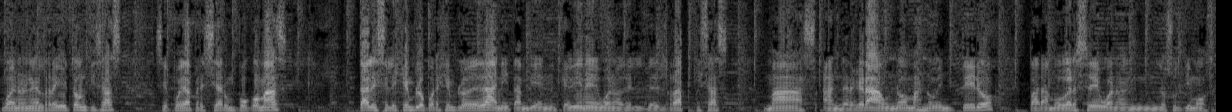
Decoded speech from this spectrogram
bueno, en el reggaetón quizás se puede apreciar un poco más. Tal es el ejemplo, por ejemplo, de Dani también, que viene, bueno, del, del rap quizás más underground, ¿no? Más noventero, para moverse, bueno, en los últimos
